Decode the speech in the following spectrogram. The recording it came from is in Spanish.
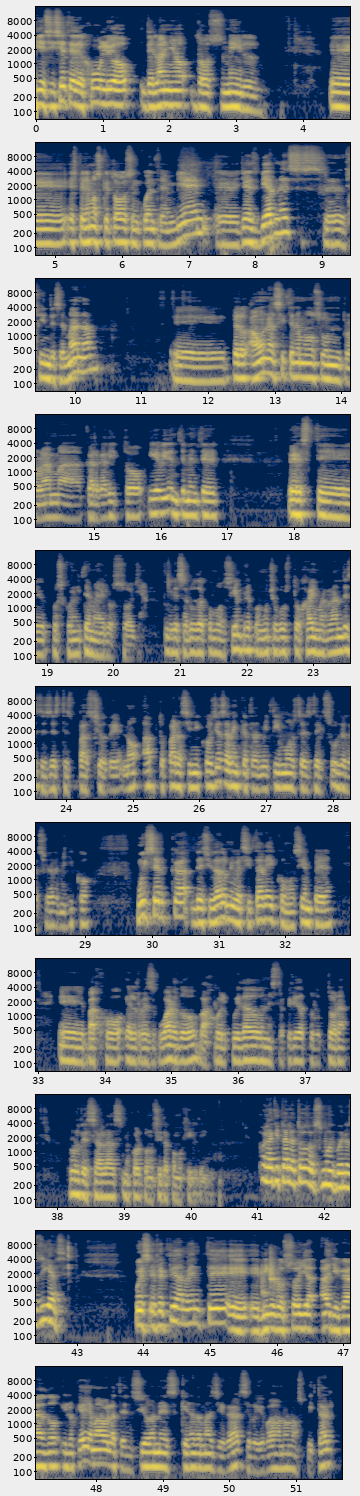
17 de julio del año 2000. Eh, esperemos que todos se encuentren bien. Eh, ya es viernes, eh, fin de semana. pero aún así tenemos un programa cargadito y evidentemente este, pues con el tema de los soya. Les saluda como siempre con mucho gusto Jaime Hernández desde este espacio de No Apto para Cínicos. Ya saben que transmitimos desde el sur de la Ciudad de México muy cerca de Ciudad Universitaria y como siempre eh, bajo el resguardo, bajo el cuidado de nuestra querida productora Lourdes Salas, mejor conocida como Hildy. Hola, ¿qué tal a todos? Muy buenos días. Pues efectivamente, eh, Emilio Lozoya ha llegado y lo que ha llamado la atención es que nada más llegar se lo llevaron a un hospital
